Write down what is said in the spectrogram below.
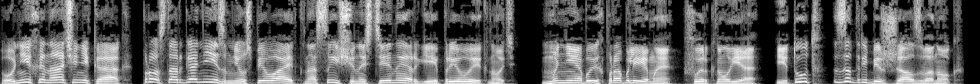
У них иначе никак. Просто организм не успевает к насыщенности энергии привыкнуть». «Мне бы их проблемы», – фыркнул я. И тут задребезжал звонок.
